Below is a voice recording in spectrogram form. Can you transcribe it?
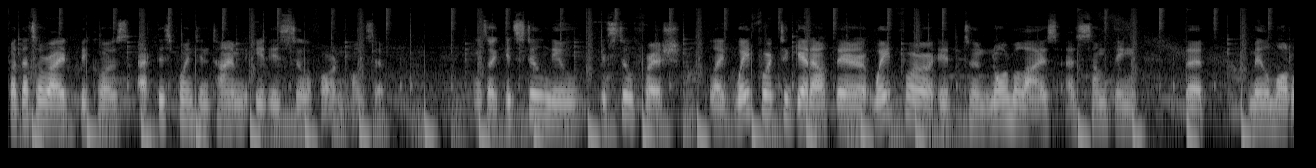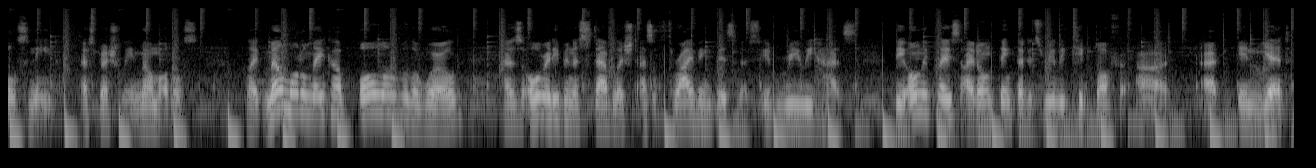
but that's alright because at this point in time, it is still a foreign concept. It's like it's still new, it's still fresh. Like wait for it to get out there, wait for it to normalize as something that male models need, especially male models. Like male model makeup all over the world has already been established as a thriving business. It really has. The only place I don't think that it's really kicked off uh, at in yet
